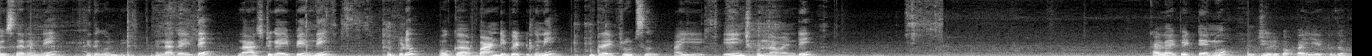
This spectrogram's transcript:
చూసారండి? ఇదిగోండి. ఇలాగైతే లాస్ట్గా అయిపోయింది. ఇప్పుడు ఒక బాండి పెట్టుకుని డ్రై ఫ్రూట్స్ అవి వేయించుకుందామండి. కళాయి పెట్టాను. జీడిపప్పు అవి వేపుదాం.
